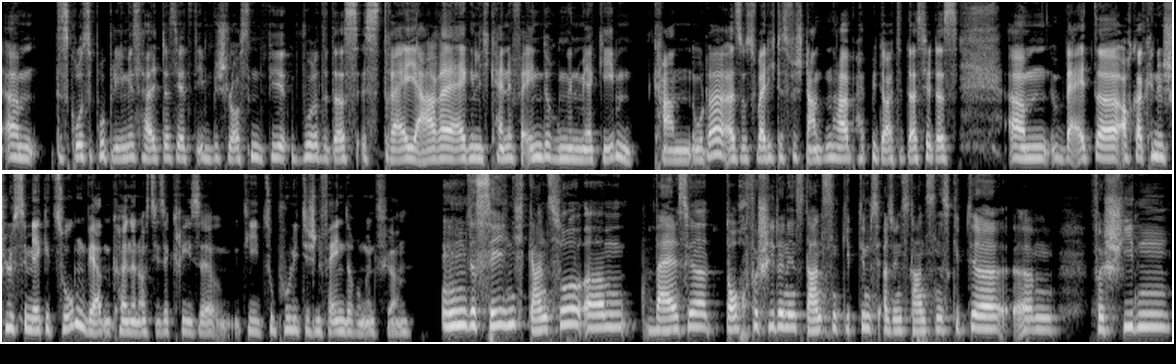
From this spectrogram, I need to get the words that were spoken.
Ähm, das große Problem ist halt, dass jetzt eben beschlossen wurde, dass es drei Jahre eigentlich keine Veränderungen mehr geben kann, oder? Also soweit ich das verstanden habe, bedeutet das ja, dass ähm, weiter auch gar keine Schlüsse mehr gezogen werden können aus dieser Krise, die zu politischen Veränderungen führen. Mm, das sehe ich nicht ganz so, ähm, weil es ja doch verschiedene Instanzen gibt, also Instanzen, es gibt ja ähm, verschieden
